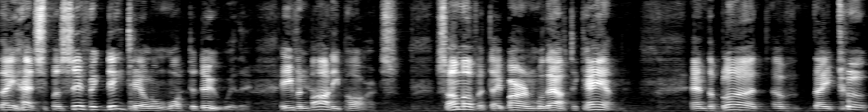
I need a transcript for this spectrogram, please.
they had specific detail on what to do with it, even body parts. Some of it they burned without the can, and the blood of they took.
